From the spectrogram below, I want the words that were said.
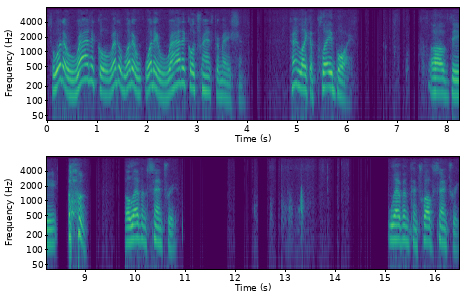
So what a radical, what a, what a, what a radical transformation. Kind of like a playboy of the 11th century. 11th and 12th century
